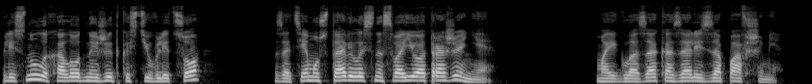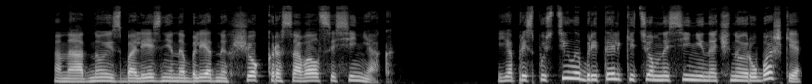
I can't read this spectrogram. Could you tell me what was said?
плеснула холодной жидкостью в лицо, затем уставилась на свое отражение. Мои глаза казались запавшими, а на одной из болезненно бледных щек красовался синяк. Я приспустила бретельки темно-синей ночной рубашки,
